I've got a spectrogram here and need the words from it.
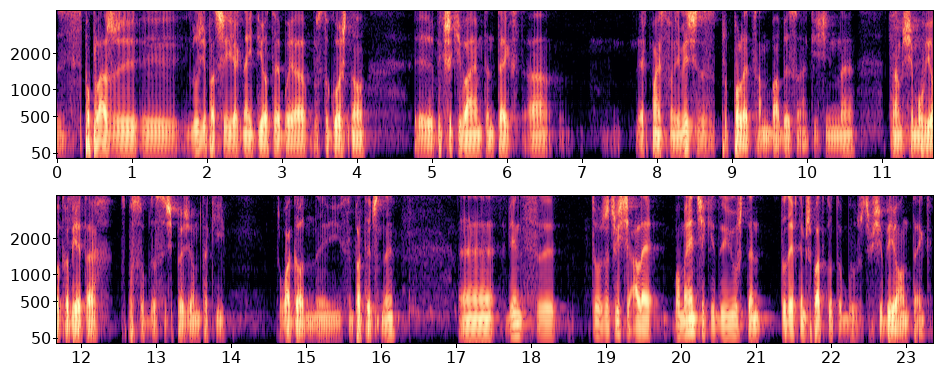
z po plaży. y, Ludzie patrzyli jak na idiotę, bo ja po prostu głośno y, wykrzykiwałem ten tekst, a jak Państwo nie wiecie, polecam, baby są jakieś inne. Tam się mówi o kobietach w sposób dosyć, powiedziałbym, taki łagodny i sympatyczny. E, więc to rzeczywiście, ale w momencie, kiedy już ten, tutaj w tym przypadku to był rzeczywiście wyjątek,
